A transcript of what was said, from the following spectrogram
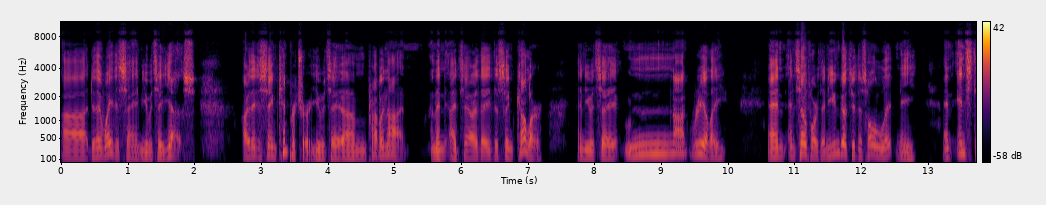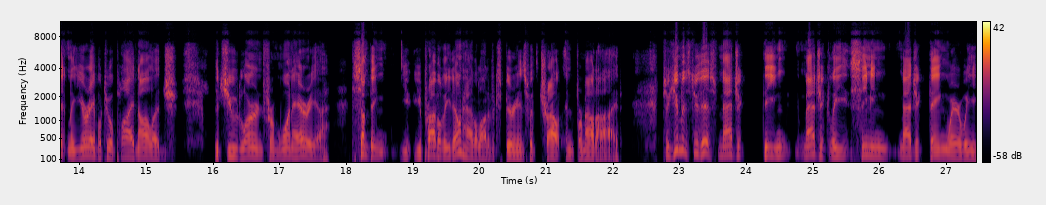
uh, do they weigh the same? You would say, Yes. Are they the same temperature? You would say, um, Probably not. And then I'd say, Are they the same color? And you would say, Not really. And, and so forth. And you can go through this whole litany, and instantly you're able to apply knowledge that you learned from one area to something you, you probably don't have a lot of experience with trout and formaldehyde. So humans do this magic thing, magically seeming magic thing where we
